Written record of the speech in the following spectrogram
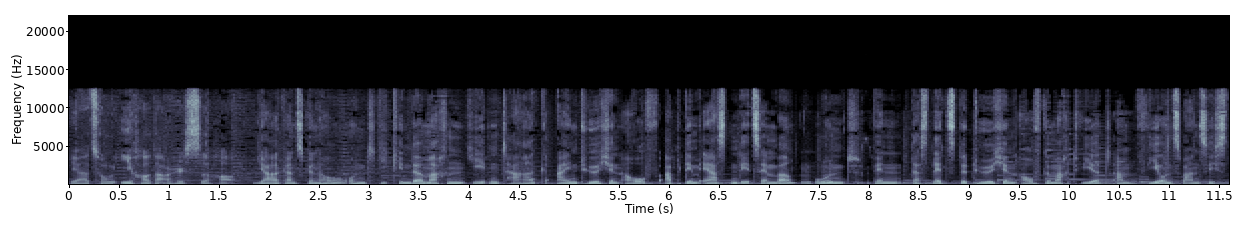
呀，从一号到二十四号， Ja, ganz genau. Und die Kinder machen jeden Tag ein Türchen auf ab dem 1. Dezember. Und wenn das letzte Türchen aufgemacht wird am 24.,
